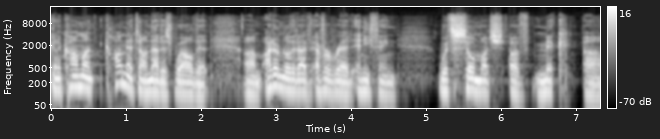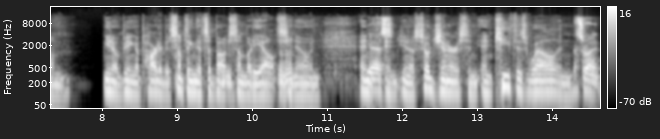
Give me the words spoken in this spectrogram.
going to comment comment on that as well. That um, I don't know that I've ever read anything with so much of Mick, um, you know, being a part of it. Something that's about mm-hmm. somebody else, mm-hmm. you know, and and yes. and you know, so generous, and and Keith as well. And that's right.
